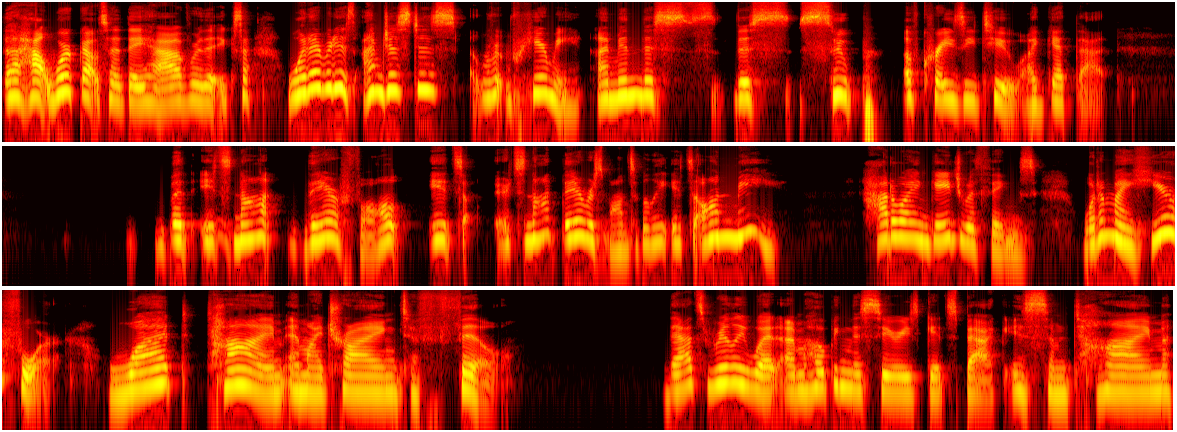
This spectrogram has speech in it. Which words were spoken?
the how, workouts that they have or the whatever it is. I'm just as hear me. I'm in this this soup of crazy too. I get that. But it's not their fault. It's it's not their responsibility. It's on me. How do I engage with things? What am I here for? What time am I trying to fill? That's really what I'm hoping this series gets back is some time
